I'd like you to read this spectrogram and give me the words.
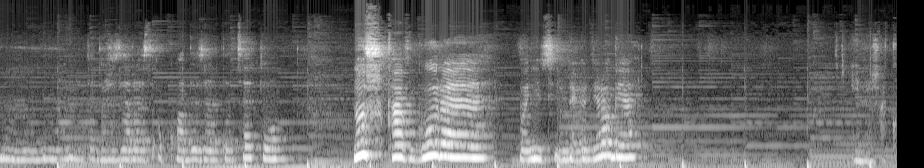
Mm, Także zaraz okłady z LTC-tu. Nóżka w górę, bo nic innego nie robię. I leżakowo.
